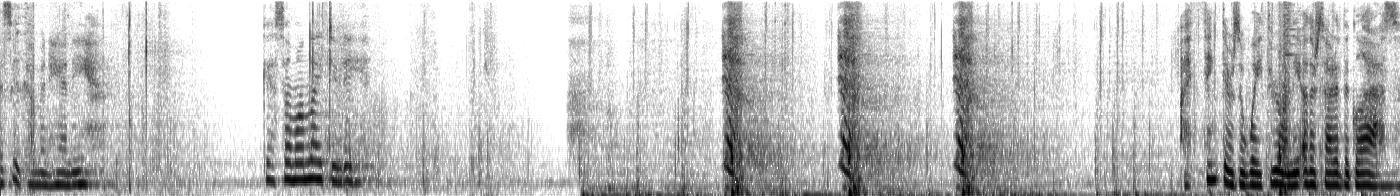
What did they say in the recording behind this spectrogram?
This could come in handy. Guess I'm on light duty. I think there's a way through on the other side of the glass.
